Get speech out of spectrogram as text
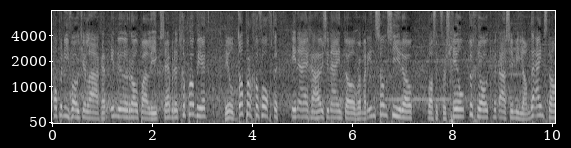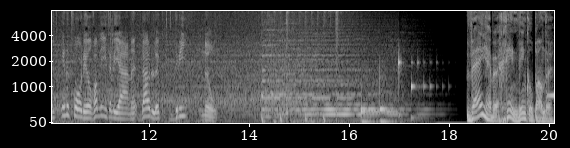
op een niveautje lager in de Europa League. Ze hebben het geprobeerd. Heel dapper gevochten in eigen huis in Eindhoven. Maar in San Siro was het verschil te groot met AC Milan. De eindstand in het voordeel van de Italianen duidelijk 3-0. Wij hebben geen winkelpanden,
